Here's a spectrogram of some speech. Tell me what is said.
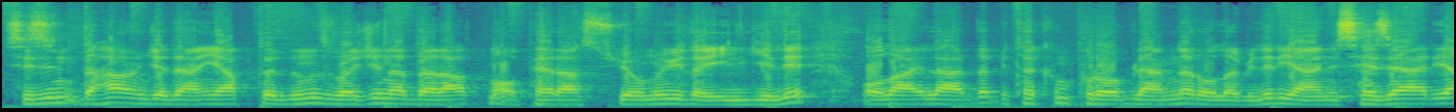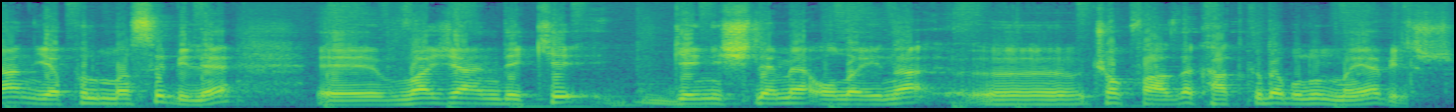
sizin daha önceden yaptırdığınız vajina daraltma operasyonuyla ilgili olaylarda bir takım problemler olabilir. Yani sezeryan yapılması bile e, vajendeki genişleme olayına e, çok fazla katkıda bulunmayabilir.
